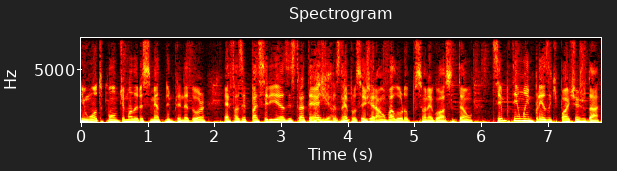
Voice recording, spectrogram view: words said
E um outro ponto de amadurecimento do empreendedor é fazer parcerias estratégicas, né? Para você gerar um valor pro seu negócio. Então, sempre tem uma empresa que pode te ajudar.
